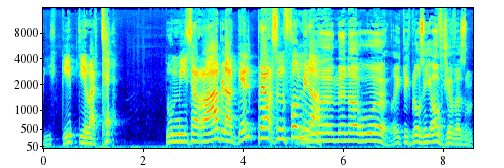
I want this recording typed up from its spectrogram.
Ich geb dir was. Du miserabler Geldbörsenfummler! Ruhe, Männer, Ruhe. Reg dich bloß nicht auf, Jefferson.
